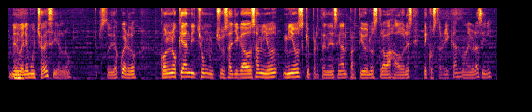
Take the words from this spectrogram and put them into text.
me Mm. duele mucho decirlo, pero estoy de acuerdo con lo que han dicho muchos allegados amigos míos que pertenecen al Partido de los Trabajadores de Costa Rica, no de Brasil.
